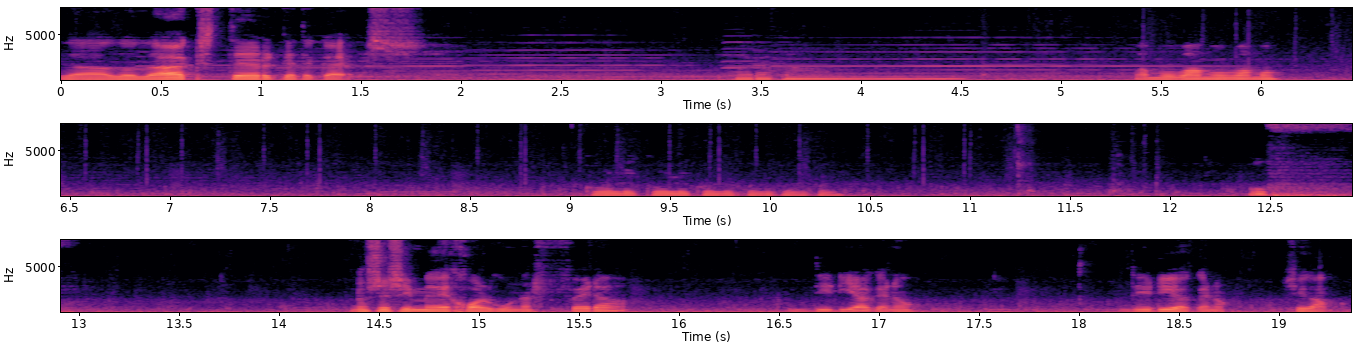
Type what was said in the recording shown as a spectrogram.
Cuidado, Daxter, que te caes. Vamos, vamos, vamos. Cole, cole, cole, cole, cole, cole. Uf. No sé si me dejo alguna esfera. Diría que no. Diría que no. Sigamos.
